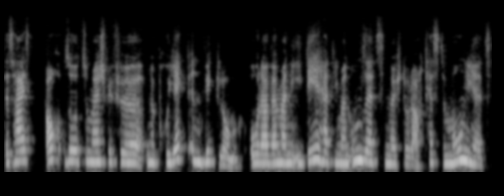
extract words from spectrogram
Das heißt, auch so zum Beispiel für eine Projektentwicklung oder wenn man eine Idee hat, die man umsetzen möchte oder auch Testimonials.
